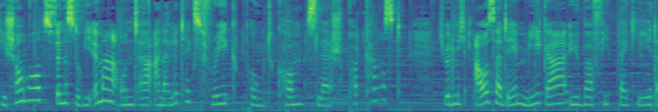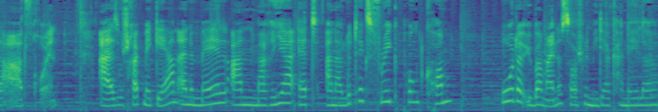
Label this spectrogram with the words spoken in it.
Die Shownotes findest du wie immer unter analyticsfreak.com slash podcast. Ich würde mich außerdem mega über Feedback jeder Art freuen. Also schreib mir gern eine Mail an maria at analyticsfreak.com oder über meine Social Media Kanäle.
